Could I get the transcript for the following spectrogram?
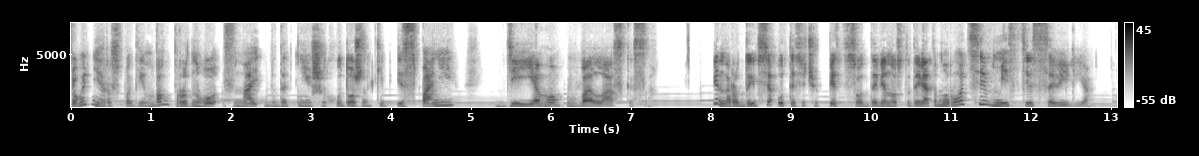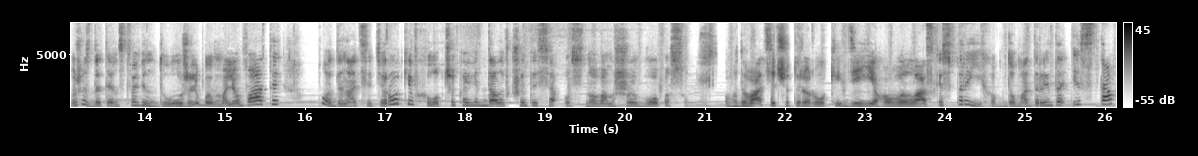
Сьогодні я розповім вам про одного з найвидатніших художників Іспанії Дієго Веласкеса. Він народився у 1599 році в місті Севілья. Уже з дитинства він дуже любив малювати. У 11 років хлопчика віддали вчитися основам живопису. В 24 роки Дієго Веласкес переїхав до Мадрида і став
